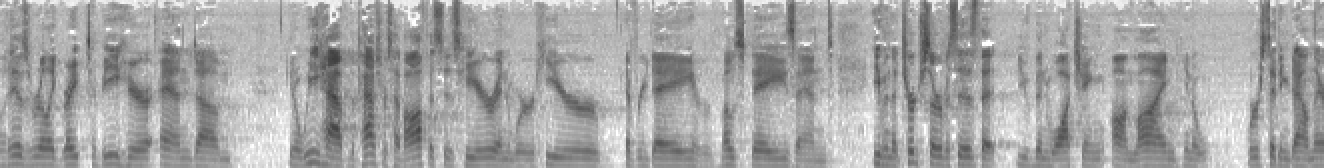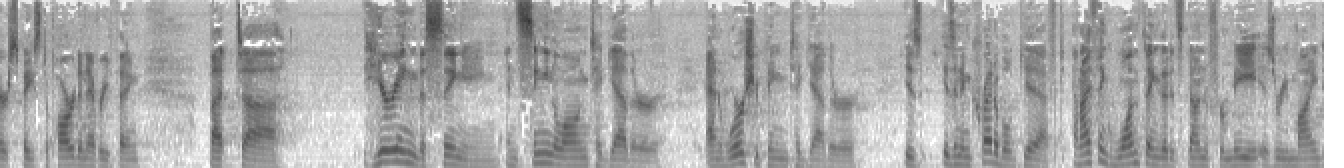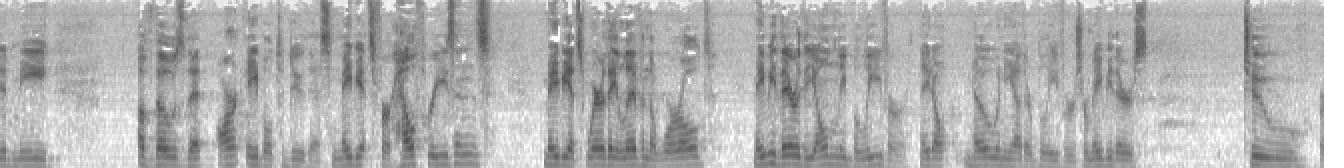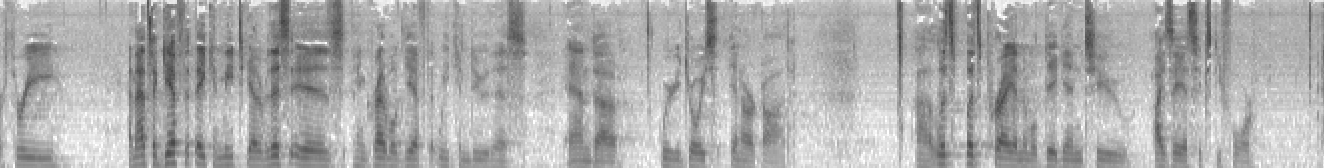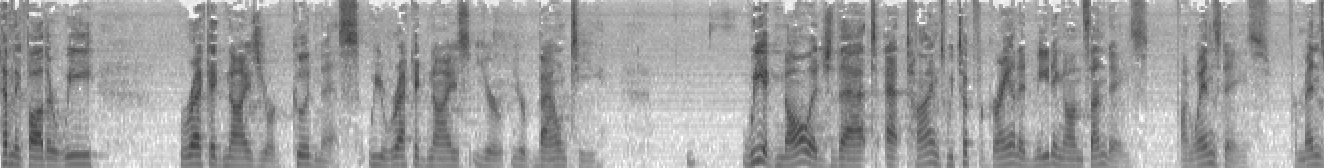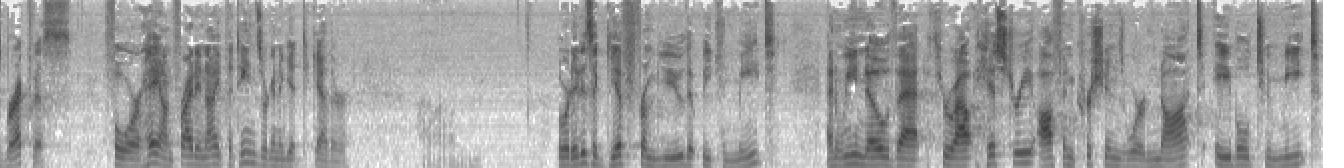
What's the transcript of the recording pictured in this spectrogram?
Well, it is really great to be here. And, um, you know, we have, the pastors have offices here, and we're here every day or most days. And even the church services that you've been watching online, you know, we're sitting down there spaced apart and everything. But uh, hearing the singing and singing along together and worshiping together is, is an incredible gift. And I think one thing that it's done for me is reminded me of those that aren't able to do this. And maybe it's for health reasons, maybe it's where they live in the world. Maybe they're the only believer. They don't know any other believers. Or maybe there's two or three. And that's a gift that they can meet together. This is an incredible gift that we can do this. And uh, we rejoice in our God. Uh, let's, let's pray and then we'll dig into Isaiah 64. Heavenly Father, we recognize your goodness. We recognize your, your bounty. We acknowledge that at times we took for granted meeting on Sundays, on Wednesdays, for men's breakfasts, for, hey, on Friday night the teens are going to get together. Um, Lord, it is a gift from you that we can meet. And we know that throughout history, often Christians were not able to meet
